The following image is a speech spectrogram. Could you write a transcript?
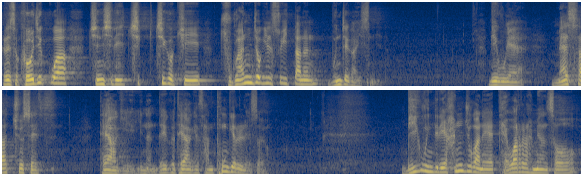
그래서 거짓과 진실이 지극히 주관적일 수 있다는 문제가 있습니다. 미국의 매사추세츠 대학이 있는데 그 대학에서 한 통계를 냈어요. 미국인들이 한 주간에 대화를 하면서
